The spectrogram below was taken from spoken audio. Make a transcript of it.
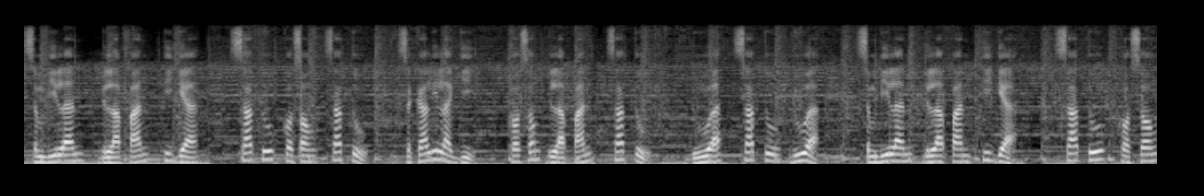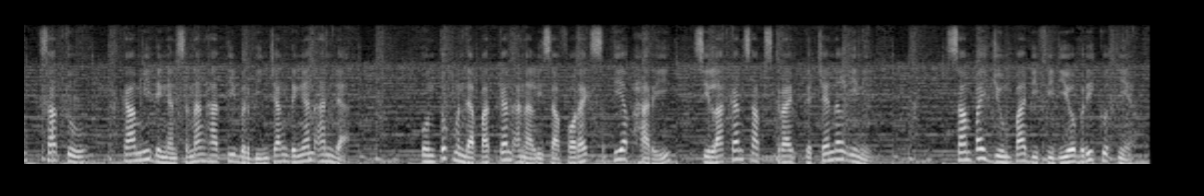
983 101. Sekali lagi, 081212 983 101. Kami dengan senang hati berbincang dengan Anda. Untuk mendapatkan analisa forex setiap hari, silakan subscribe ke channel ini. Sampai jumpa di video berikutnya.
